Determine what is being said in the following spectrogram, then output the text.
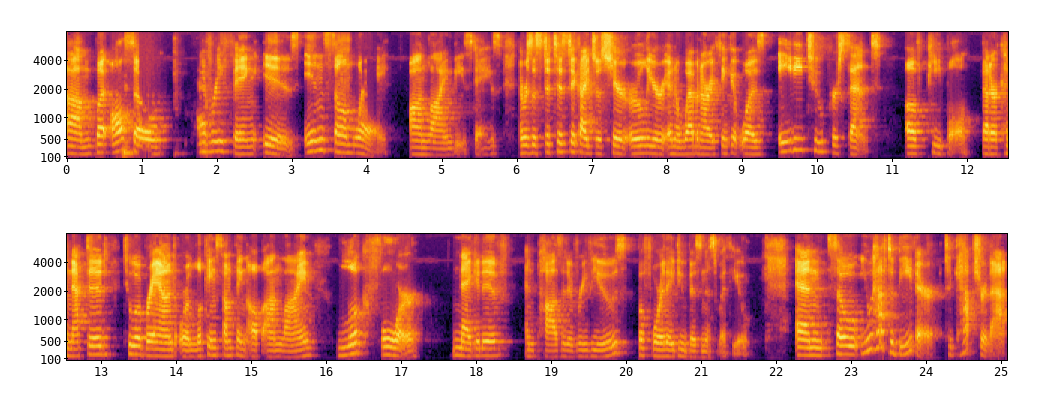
Um, but also, everything is in some way online these days. There was a statistic I just shared earlier in a webinar. I think it was 82% of people that are connected to a brand or looking something up online look for negative and positive reviews before they do business with you. And so you have to be there to capture that.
